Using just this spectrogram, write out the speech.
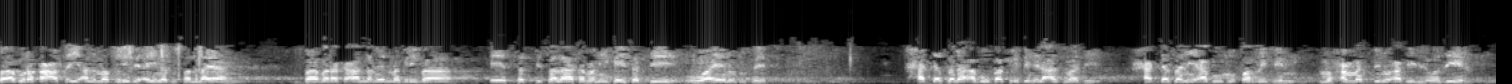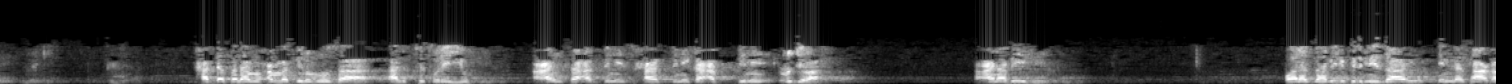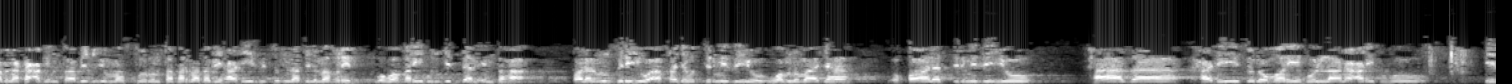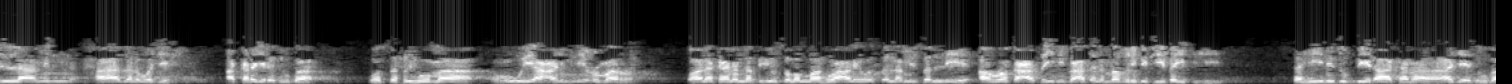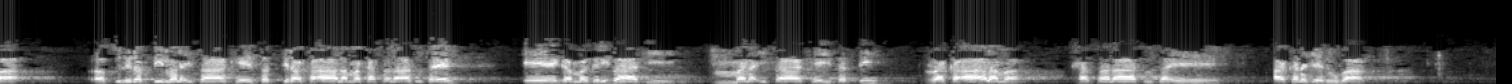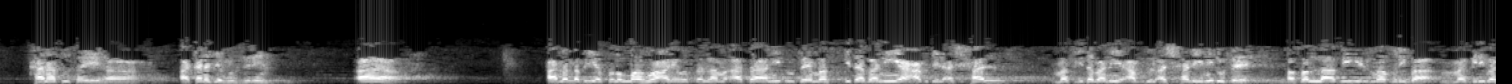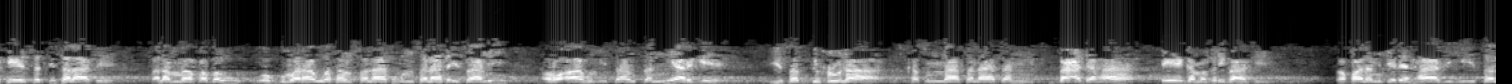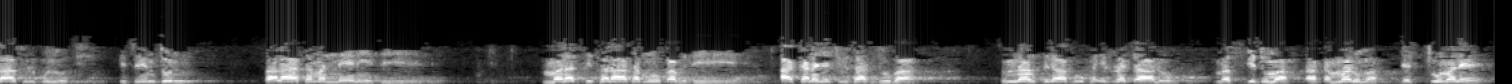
باب ركعتي المغرب أين تصليان؟ باب ركعة لمن المغرب ست صلاة مني كي ست وين رفيت حدثنا أبو بكر بن الأسود حدثني أبو مطرف محمد بن أبي الوزير. حدثنا محمد بن موسى الفطري عن سعد بن إسحاق بن كعب بن عجرة. عن أبيه قال الذهبي في الميزان إن سعد بن كعب طابعي مستور تفرد بحديث سنة المغرب وهو غريب جدا انتهى. قال المنذري وأخرجه الترمذي وابن ماجه وقال الترمذي هذا حديث غريب لا نعرفه إلا من هذا الوجه. أكرج دوبا والصحيح ما روي عن ابن عمر قال كان النبي صلى الله عليه وسلم يصلي الركعتين بعد المغرب في بيته. سهين دبي كما أجي دوبا. رسول ربي من إساء كيست ركعة لما كصلاة تيه إيغا مغرباتي من إساء كيست ركعة لما كصلاة تيه أكن جدوبا كانت سيها أكن جمزرين آية. أن النبي صلى الله عليه وسلم أتى ندف مسجد بني عبد الأشهل. مسجد بني عبد الأشهل ندف فصلى فيه المغرب مغرب كيست صلاته. فلما قضوا وقمراوة صلاتهم صلاة إساني رآهم إسان سني أرجي يسبحون كسنة صلاة بعدها إيجا مغرباتي. فقال نجد هذه صلاة البيوت. إسنتن صلاة منينيتي. منت صلاة موقبدي أكن جتشوسات دوبا. سنان سلافو مسجدما أكملما جتشو مالي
